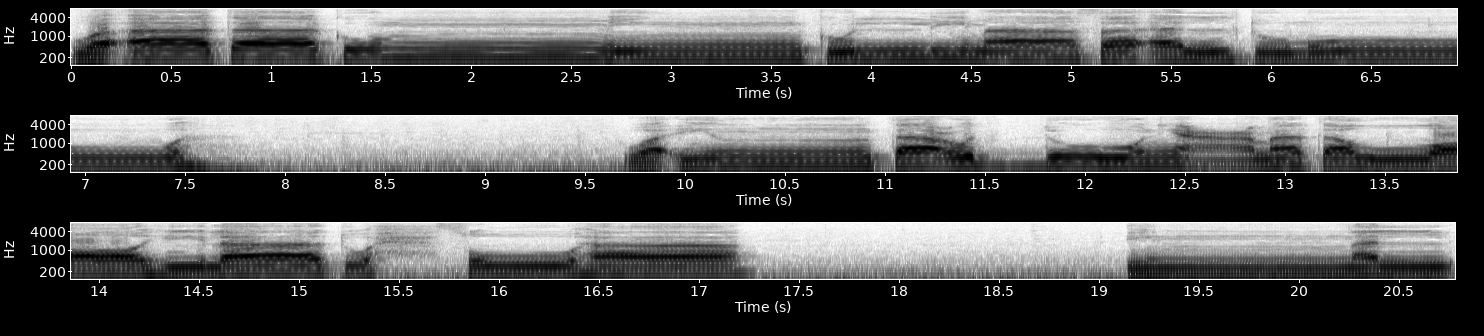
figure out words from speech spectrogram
وآتاكم كل ما سألتموه. وإن تعدوا نعمة الله لا تحصوها. إن الإنسان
